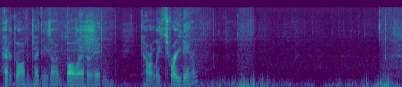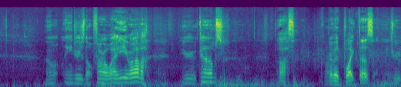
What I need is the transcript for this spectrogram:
had a drive and taken his own bowl out of the head and currently three down. Oh, Andrew's not far away here either. Here it comes. Oh, Great. whatever Blake does, Andrew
